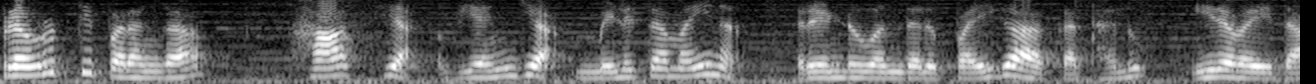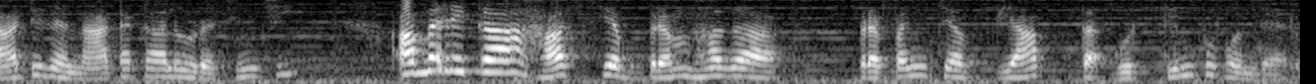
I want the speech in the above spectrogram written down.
ప్రవృత్తి పరంగా హాస్య వ్యంగ్య మిళితమైన రెండు వందలు పైగా కథలు ఇరవై దాటిన నాటకాలు రచించి అమెరికా హాస్య బ్రహ్మగా ప్రపంచవ్యాప్త గుర్తింపు పొందారు.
